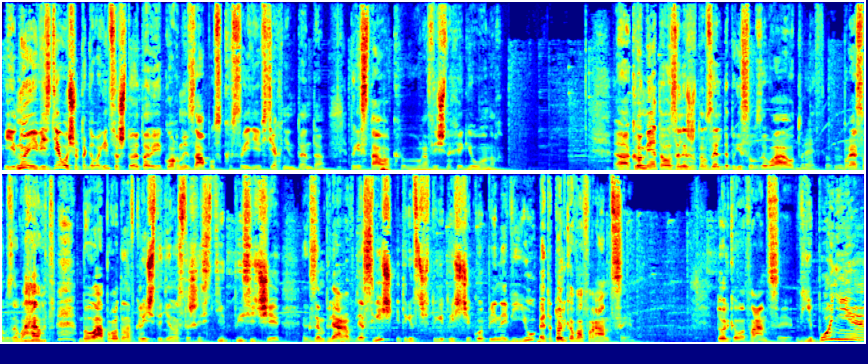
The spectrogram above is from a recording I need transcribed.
И, ну и везде, в общем-то, говорится, что это рекордный запуск среди всех Nintendo приставок в различных регионах. А, кроме этого, The Legend of Zelda Breath of the Wild, Breath of the Wild была продана в количестве 96 тысяч экземпляров для Switch и 34 тысячи копий на Wii U. Это только во Франции. Только во Франции. В Японии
